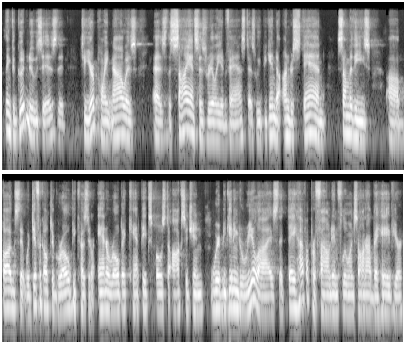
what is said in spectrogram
I think the good news is that to your point now is as the science has really advanced, as we begin to understand some of these uh, bugs that were difficult to grow because they're anaerobic, can't be exposed to oxygen, we're beginning to realize that they have a profound influence on our behavior,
